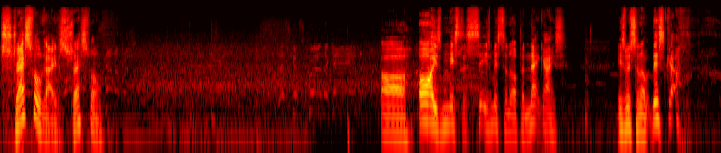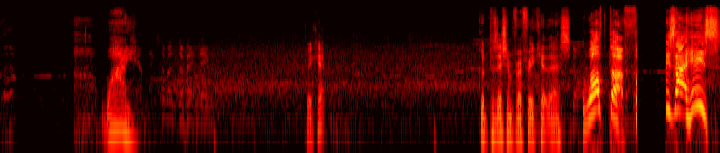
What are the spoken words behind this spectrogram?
Stressful, guys. Stressful. Oh, oh, he's missed a, he's missed an open net, guys. He's missing up. This guy. Why? Free kick. Good position for a free kick. This. What the f is that? His.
